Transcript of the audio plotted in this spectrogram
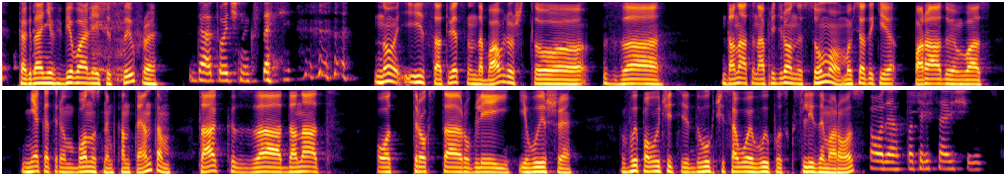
когда они вбивали эти цифры. Да, точно, кстати. Ну и, соответственно, добавлю, что за донаты на определенную сумму мы все-таки порадуем вас некоторым бонусным контентом. Так, за донат от 300 рублей и выше вы получите двухчасовой выпуск с Лизой Мороз. О, да, потрясающий выпуск.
